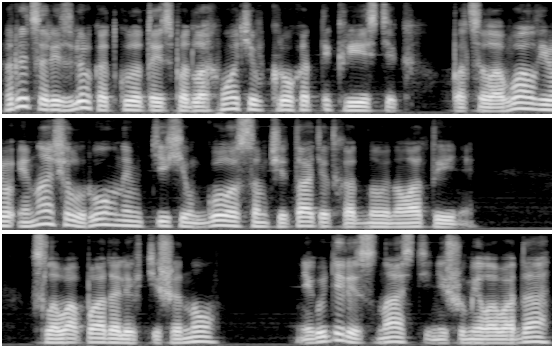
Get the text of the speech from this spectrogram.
Рыцарь извлек откуда-то из-под лохмотьев крохотный крестик, поцеловал его и начал ровным тихим голосом читать отходную на латыни. Слова падали в тишину, не гудели снасти, не шумела вода,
